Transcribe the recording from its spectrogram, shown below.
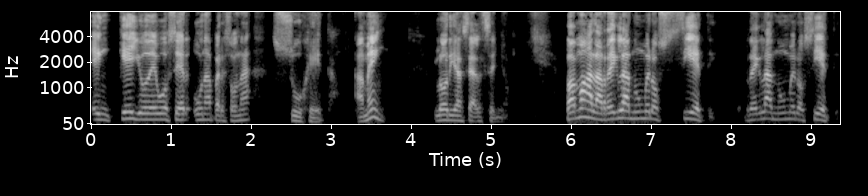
en qué yo debo ser una persona sujeta. Amén. Gloria sea al Señor. Vamos a la regla número siete. Regla número siete.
